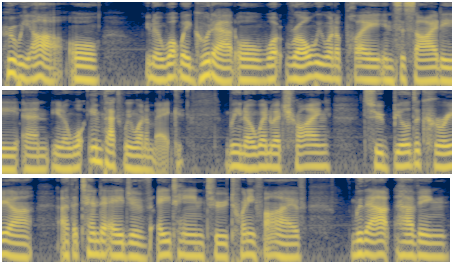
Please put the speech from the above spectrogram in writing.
who we are or you know what we're good at or what role we want to play in society and you know what impact we want to make you know when we're trying to build a career at the tender age of 18 to 25 without having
